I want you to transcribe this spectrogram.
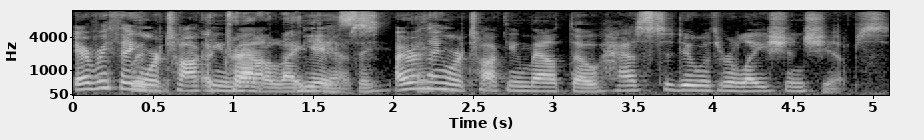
everything With we're talking about, agency. yes, everything we're talking about though has to do with relationships.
